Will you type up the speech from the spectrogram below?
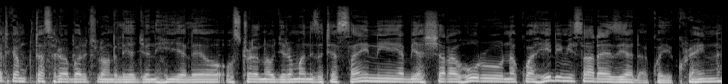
Katika muktasari wa habari tulioandalia jioni hii ya leo, Australia na Ujerumani zatia saini ya biashara huru na kuahidi misaada ya ziada kwa Ukraine.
